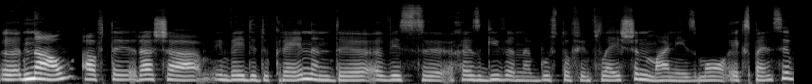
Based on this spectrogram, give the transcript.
Uh, now, after Russia invaded Ukraine and uh, this uh, has given a boost of inflation, money is more expensive.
